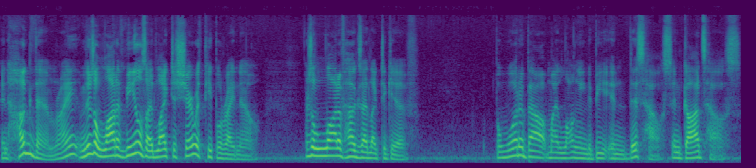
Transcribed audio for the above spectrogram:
and hug them, right? I mean, there's a lot of meals I'd like to share with people right now. There's a lot of hugs I'd like to give. But what about my longing to be in this house, in God's house?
